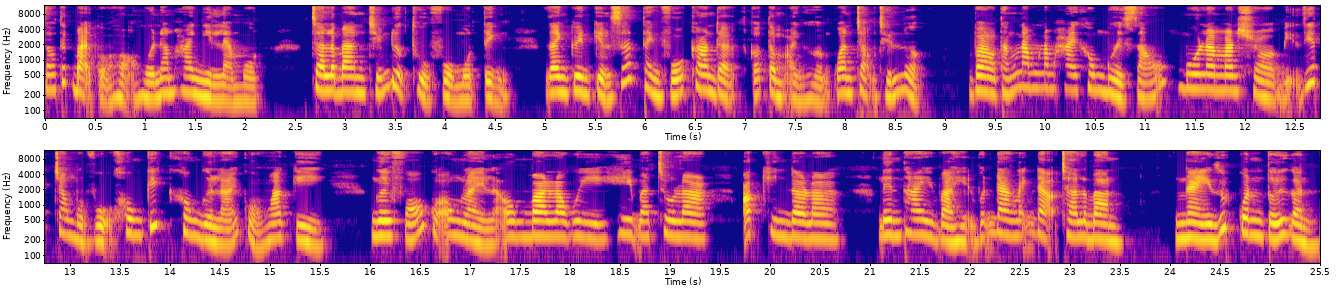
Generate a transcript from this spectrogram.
sau thất bại của họ hồi năm 2001, Taliban chiếm được thủ phủ một tỉnh, giành quyền kiểm soát thành phố Kandahar có tầm ảnh hưởng quan trọng chiến lược. Vào tháng 5 năm 2016, Mullah Mansur bị giết trong một vụ không kích không người lái của Hoa Kỳ. Người phó của ông này là ông Malawi Hibatullah Akindala lên thay và hiện vẫn đang lãnh đạo Taliban. Ngày rút quân tới gần.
